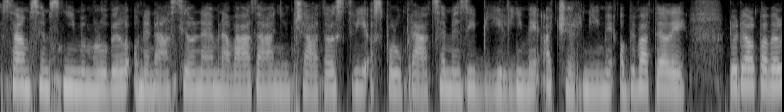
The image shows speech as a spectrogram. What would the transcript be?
Sám jsem s ním mluvil o nenásilném navázání přátelství a spolupráce mezi bílými a černými obyvateli, dodal Pavel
